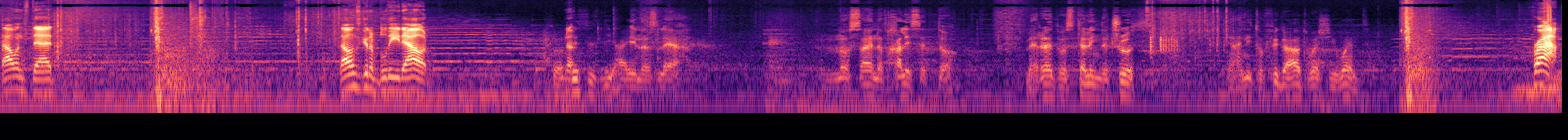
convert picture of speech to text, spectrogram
That one's dead. That one's gonna bleed out. So No. this is the hyena's lair. No sign of Khaliset though. Meret was telling the truth. Yeah, I need to figure out where she went. Crap.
